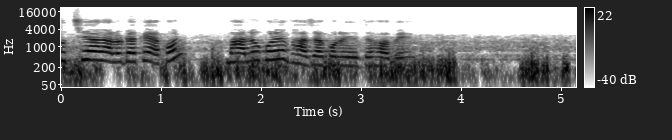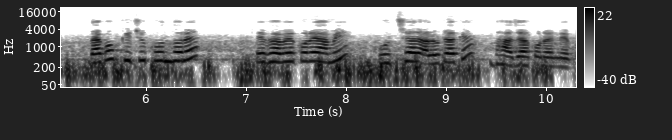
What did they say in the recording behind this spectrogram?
উচ্ছে আর আলুটাকে এখন ভালো করে ভাজা করে নিতে হবে। দেখো, কিছুক্ষণ ধরে এভাবে করে আমি উচ্ছে আর আলুটাকে ভাজা করে নেব।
